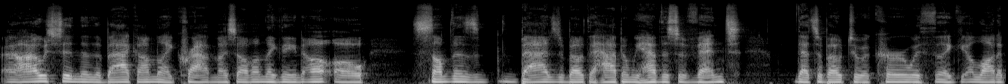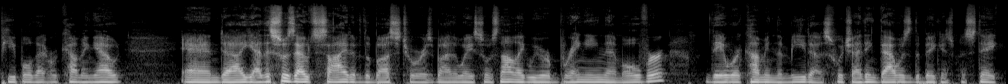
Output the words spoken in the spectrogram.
And I was sitting in the back. I'm like crapping myself. I'm like thinking, "Uh oh." something's bad is about to happen. We have this event that's about to occur with like a lot of people that were coming out. And uh, yeah, this was outside of the bus tours, by the way. So it's not like we were bringing them over. They were coming to meet us, which I think that was the biggest mistake.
